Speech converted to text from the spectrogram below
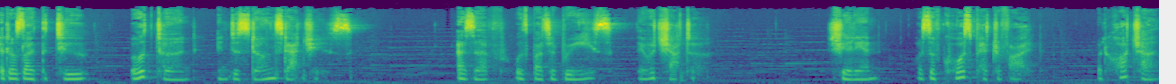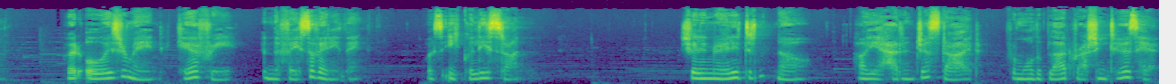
it was like the two both turned into stone statues. As if with but a breeze, they would shatter. Xie Lian was of course petrified, but Hua Cheng, who had always remained carefree in the face of anything, was equally stunned. Xie Lian really didn't know how he hadn't just died from all the blood rushing to his head,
